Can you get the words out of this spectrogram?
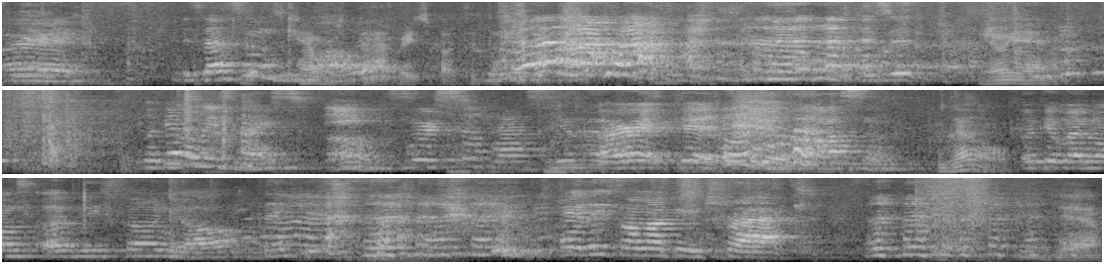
All right. Is that someone's Camera's wallet? battery's about to die. Is it? Oh, yeah. Look at all these nice phones. We're still passing. All right, good, cool, awesome. No. Look at my mom's ugly phone, y'all. Thank you. Hey, at least I'm not being tracked. Yeah.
